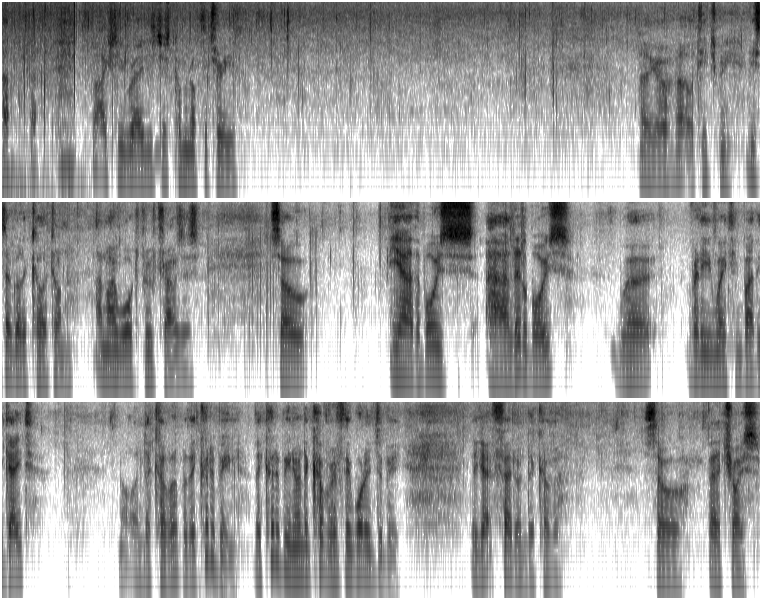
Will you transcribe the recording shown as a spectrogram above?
It's not actually rain, it's just coming off the trees. There you go, that'll teach me. At least I've got a coat on and my waterproof trousers. So, yeah, the boys, uh, little boys, were ready and waiting by the gate not undercover, but they could have been. They could have been undercover if they wanted to be. They get fed undercover. So their choice.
